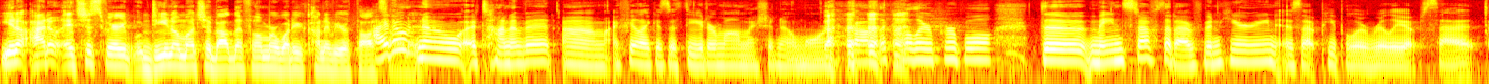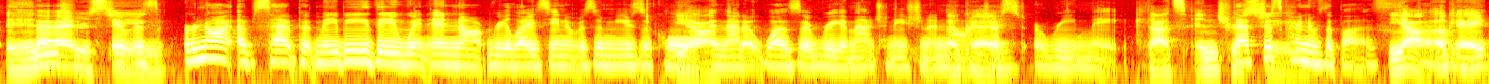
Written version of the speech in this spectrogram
You know, I don't, it's just very, do you know much about the film or what are kind of your thoughts I don't know a ton of it. Um, I feel like as a theater mom, I should know more about the color purple. The main stuff that I've been hearing is that people are really upset. That it was, or not upset, but maybe they went in not realizing it was a musical Yeah. and that it was a reimagination and not Okay. just a remake. That's interesting. That's just kind of the buzz. Yeah, okay.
